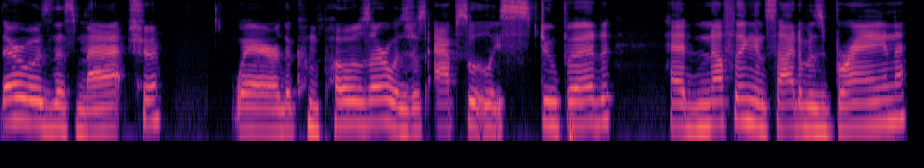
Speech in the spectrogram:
there was this match where the composer was just absolutely stupid, had nothing inside of his brain.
